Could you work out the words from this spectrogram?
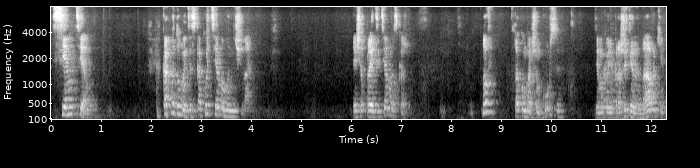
7 тем. Как вы думаете, с какой темы мы начинаем? Я сейчас про эти темы расскажу. Но в, таком большом курсе, где мы говорим про жизненные навыки,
